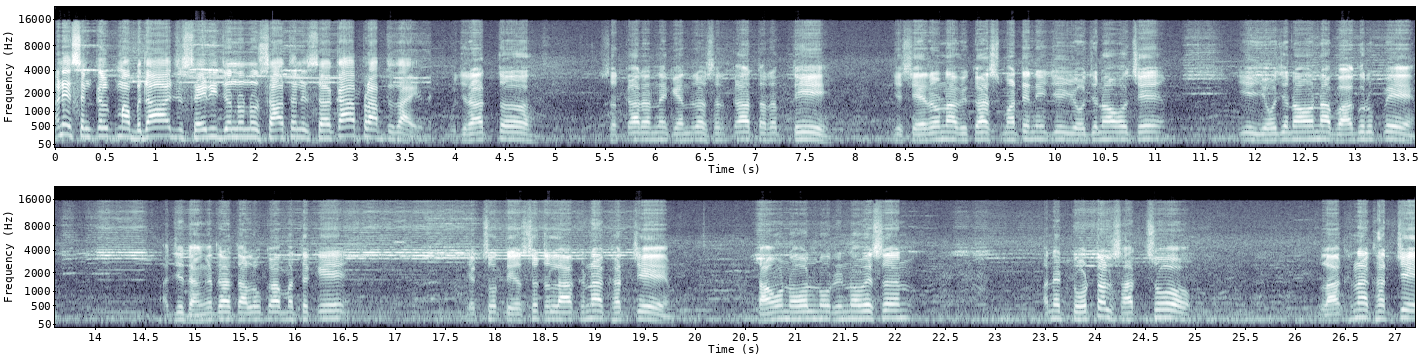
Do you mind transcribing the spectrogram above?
અને સંકલ્પમાં બધા જ શહેરીજનોનો સાથ અને સહકાર પ્રાપ્ત થાય. ગુજરાત સરકાર અને કેન્દ્ર સરકાર તરફથી જે શહેરોના વિકાસ માટેની જે યોજનાઓ છે, એ યોજનાઓના ભાગરૂપે આજે ધાંગધ્રા તાલુકા મથકે એકસો ત્રેસઠ લાખના ખર્ચે ટાઉન હોલનું રિનોવેશન અને ટોટલ સાતસો લાખના ખર્ચે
